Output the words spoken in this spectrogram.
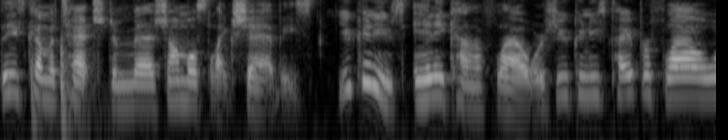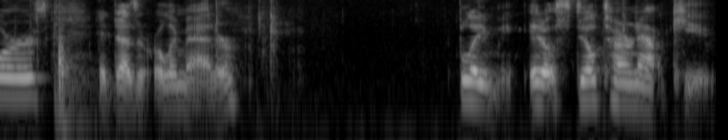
These come attached to mesh, almost like shabbies. You can use any kind of flowers. You can use paper flowers. It doesn't really matter. Believe me, it'll still turn out cute.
